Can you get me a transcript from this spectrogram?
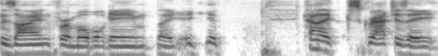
design for a mobile game. Like it, it kind of scratches a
